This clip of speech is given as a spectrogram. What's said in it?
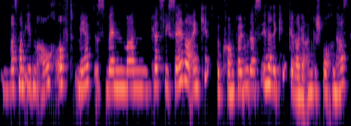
was man eben auch oft merkt, ist, wenn man plötzlich selber ein Kind bekommt, weil du das innere Kind gerade angesprochen hast,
